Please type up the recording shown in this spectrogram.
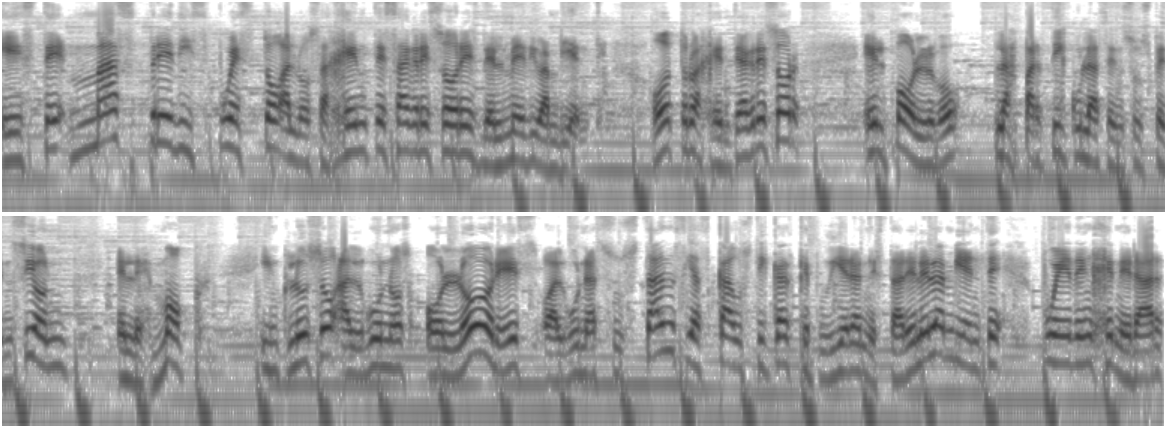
esté más predispuesto a los agentes agresores del medio ambiente. Otro agente agresor, el polvo, las partículas en suspensión, el smog, incluso algunos olores o algunas sustancias cáusticas que pudieran estar en el ambiente pueden generar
